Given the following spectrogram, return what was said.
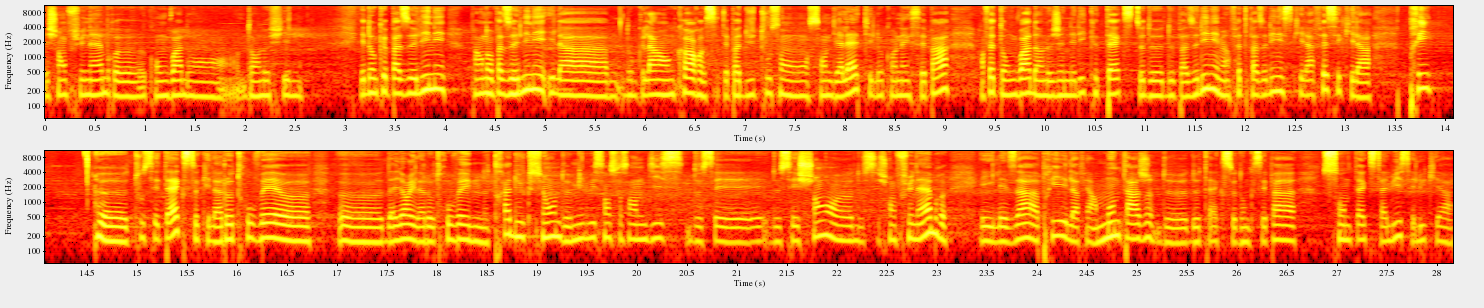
les chants funèbres qu'on voit dans le film. Et donc Pasolini, pardon, Pasolini, il a, donc là encore, c'était pas du tout son, dialecte, il le connaissait pas. En fait, on voit dans le générique texte de, de Pasolini, mais en fait, Pasolini, ce qu'il a fait, c'est qu'il a pris euh, tous ces textes qu'il a retrouvés. Euh, euh, d'ailleurs, il a retrouvé une traduction de 1870 de ces, de ces chants, de ces chants funèbres, et il les a appris. Il a fait un montage de, textes. Donc, c'est pas son texte à lui, c'est lui qui a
